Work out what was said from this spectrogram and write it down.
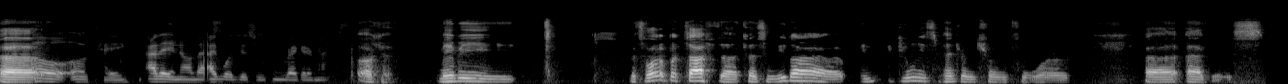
Uh, oh, okay. I didn't know that. I was just using regular maps. okay, maybe it's a little bit tough because you need uh, you do need some hindering training for Agnes.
